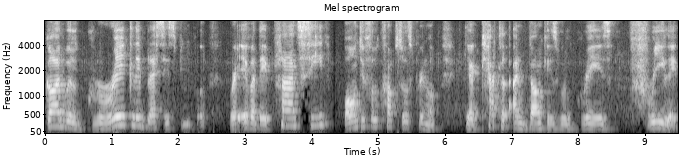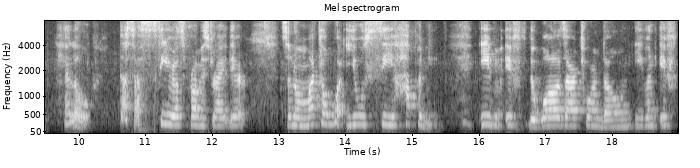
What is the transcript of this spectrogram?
God will greatly bless his people. Wherever they plant seed, bountiful crops will spring up. Their cattle and donkeys will graze freely. Hello. That's a serious promise right there. So no matter what you see happening, even if the walls are torn down, even if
